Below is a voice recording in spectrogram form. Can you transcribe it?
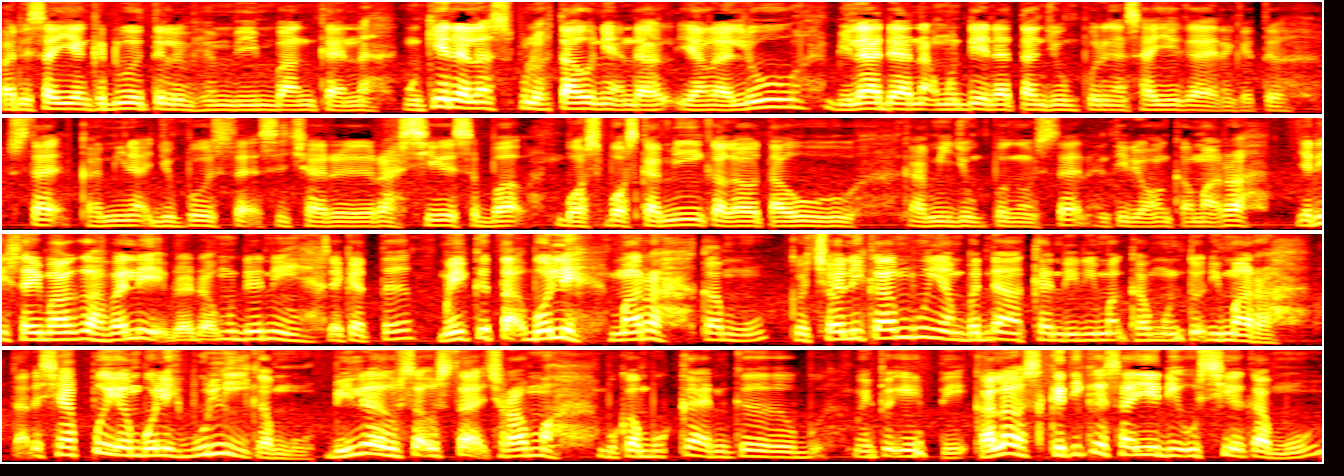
pada saya yang kedua tu lebih membimbangkan lah. Mungkin dalam 10 tahun yang yang lalu, bila ada anak muda yang datang jumpa dengan saya kan, dia kata, Ustaz, kami nak jumpa Ustaz secara rahsia sebab bos-bos kami kalau tahu kami jumpa dengan Ustaz, nanti dia orang akan marah. Jadi saya marah balik budak-budak muda ni. Saya kata, mereka tak boleh marah kamu, kecuali kamu yang benarkan diri kamu untuk dimarah. Tak ada siapa yang boleh bully kamu. Bila Ustaz-Ustaz ceramah bukan-bukan ke mepek-mepek, kalau ketika saya di usia kamu,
